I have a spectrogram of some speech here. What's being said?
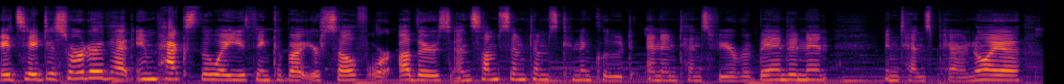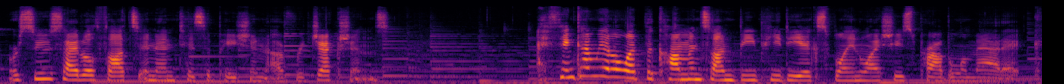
It's a disorder that impacts the way you think about yourself or others, and some symptoms can include an intense fear of abandonment, intense paranoia, or suicidal thoughts in anticipation of rejections. I think I'm gonna let the comments on BPD explain why she's problematic.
